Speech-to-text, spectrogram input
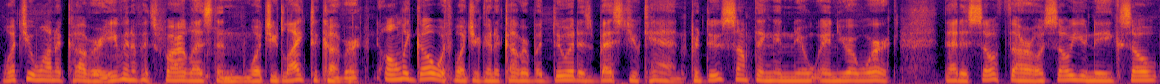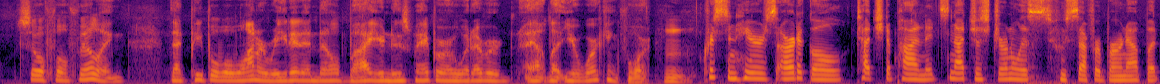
what you want to cover, even if it's far less than what you'd like to cover. Only go with what you're going to cover, but do it as best you can. Produce something in your in your work that is so thorough, so unique, so so fulfilling that people will want to read it and they'll buy your newspaper or whatever outlet you're working for. Hmm. Kristen Hare's article touched upon it's not just journalists who suffer burnout, but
